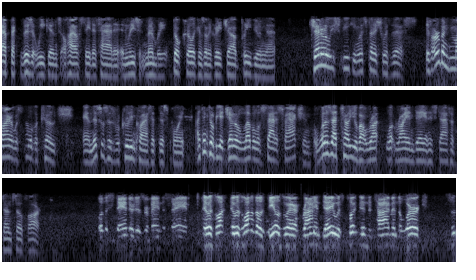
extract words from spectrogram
epic visit weekends Ohio State has had in recent memory. Bill Kurelic has done a great job previewing that. Generally speaking, let's finish with this. If Urban Meyer was still the coach, and this was his recruiting class at this point, I think there'll be a general level of satisfaction. What does that tell you about what Ryan Day and his staff have done so far? Well, the standard has remained the same. It was one, it was one of those deals where Ryan Day was putting in the time and the work, uh,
